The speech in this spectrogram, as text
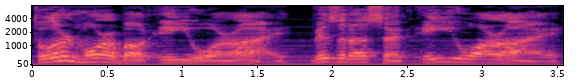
To learn more about AURI, visit us at auri.org.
